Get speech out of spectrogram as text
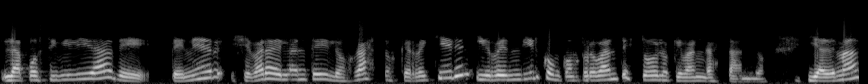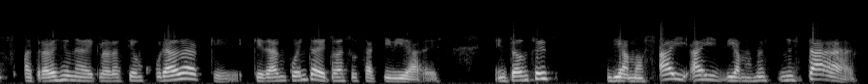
la posibilidad de tener, llevar adelante los gastos que requieren y rendir con comprobantes todo lo que van gastando. Y además, a través de una declaración jurada que, que dan cuenta de todas sus actividades. Entonces, digamos, hay, hay, digamos, no, no, está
